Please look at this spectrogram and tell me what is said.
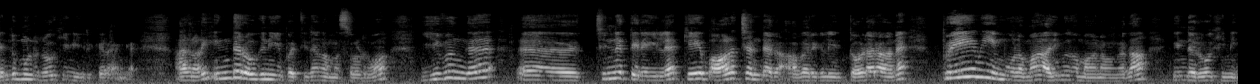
ரெண்டு மூணு ரோஹிணி இருக்கிறாங்க. அதனால இந்த ரோகிணியை பற்றி தான் நம்ம சொல்கிறோம் இவங்க சின்ன திரையில் கே. பாலச்சந்தர் அவர்களின் தொடரான பிரேமி மூலமாக அறிமுகமானவங்க தான் இந்த ரோஹிணி.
